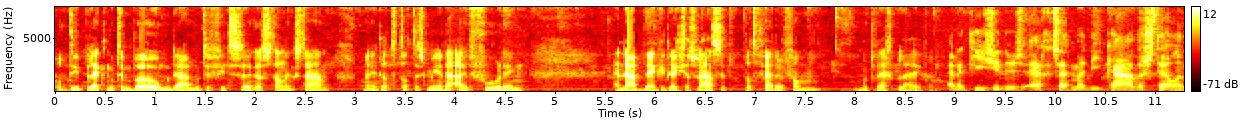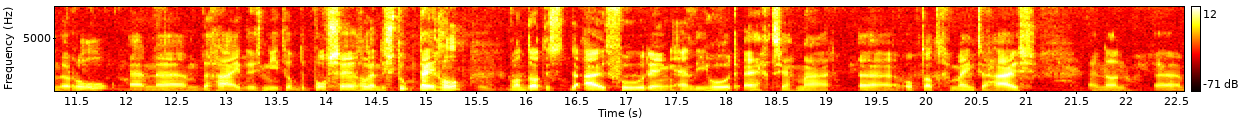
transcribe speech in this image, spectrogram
op die plek moet een boom, daar moet een fietsstalling staan. Nee, dat, dat is meer de uitvoering. En daar denk ik dat je als raadslid wat verder van moet wegblijven. En dan kies je dus echt zeg maar die kaderstellende rol. En ehm, dan ga je dus niet op de postzegel en de stoeptegel. Want dat is de uitvoering en die hoort echt zeg maar eh, op dat gemeentehuis. En dan ehm,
